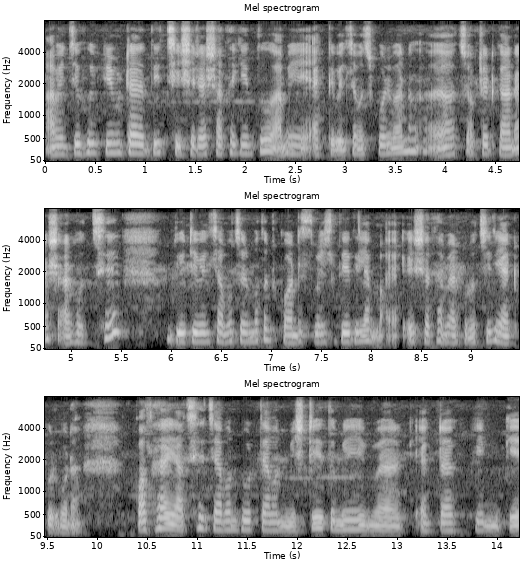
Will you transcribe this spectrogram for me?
আমি যে হুইপ ক্রিমটা দিচ্ছি, সেটার সাথে কিন্তু আমি এক টেবিল চামচ পরিমাণ চকলেট গানাশ আর হচ্ছে দুই টেবিল চামচের মতন কন্ডেন্স মিল্ক দিয়ে দিলাম। এর সাথে আমি আর কোনো চিনি অ্যাড করব না। কথায় আছে, যেমন গুড়, তেমন মিষ্টি। তুমি একটা ক্রিমকে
